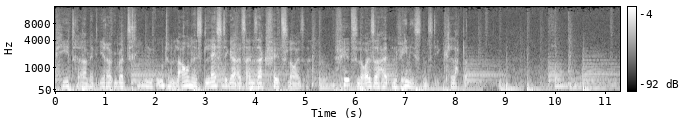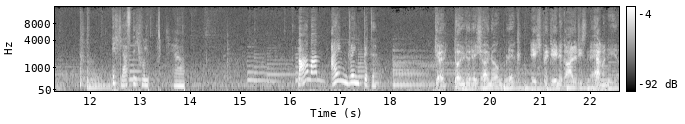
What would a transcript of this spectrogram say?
Petra mit ihrer übertrieben guten Laune ist lästiger als ein Sack Filzläuse. Filzläuse halten wenigstens die Klappe. Ich lass dich wohl... Ja. Drink bitte. Gedulde dich einen Augenblick. Ich bediene gerade diesen Herrn hier.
